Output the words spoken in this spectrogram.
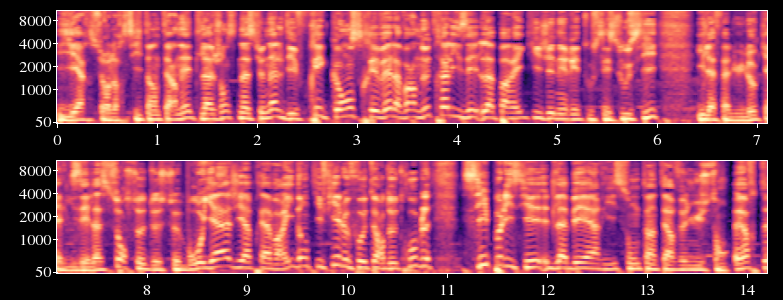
Hier, sur leur site internet, l'Agence nationale des fréquences révèle avoir neutralisé l'appareil qui générait tous ces soucis. Il a fallu localiser la source de ce brouillage et après avoir identifié le fauteur de troubles, six policiers de la BRI sont intervenus sans heurte.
